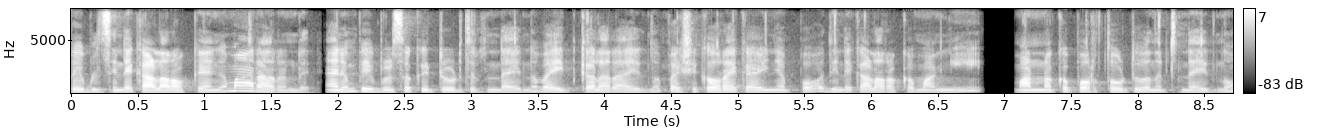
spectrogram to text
പെബിൾസിന്റെ കളറൊക്കെ അങ്ങ് മാറാറുണ്ട്. ഞാനും പെബിൾസൊക്കെ ഇട്ട് കൊടുത്തിട്ടുണ്ടായിരുന്നു. വൈറ്റ് കളറായിരുന്നു പക്ഷെ കുറേ കഴിഞ്ഞപ്പോൾ ഇതിന്റെ കളറൊക്കെ മങ്ങി മണ്ണൊക്കെ പുറത്തോട്ട് വന്നിട്ടുണ്ടായിരുന്നു.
